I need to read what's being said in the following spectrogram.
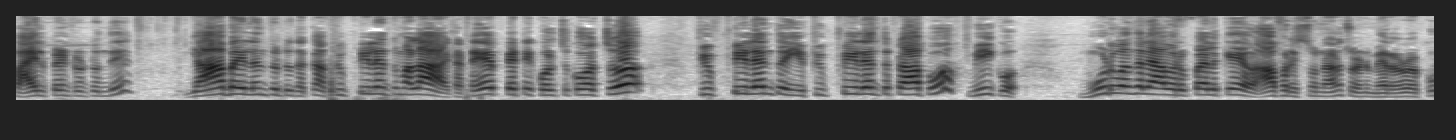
ఫైల్ ప్రింట్ ఉంటుంది. యాభై లెంత్ ఉంటుంది అక్క. ఫిఫ్టీ లెంత్ మళ్ళా ఇట్లా టేప్ పెట్టి కొలుచుకోవచ్చు. ఫిఫ్టీ లెంత్ ఈ ఫిఫ్టీ లెంత్ టాపు మీకు మూడు వందల యాభై రూపాయలకే ఆఫర్ ఇస్తున్నాను. చూడండి మిర్రర్ వరకు.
